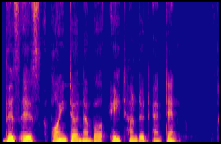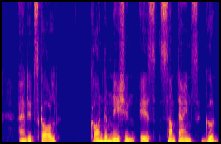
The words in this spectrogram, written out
This is pointer number 810 and it's called Condemnation is Sometimes Good.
